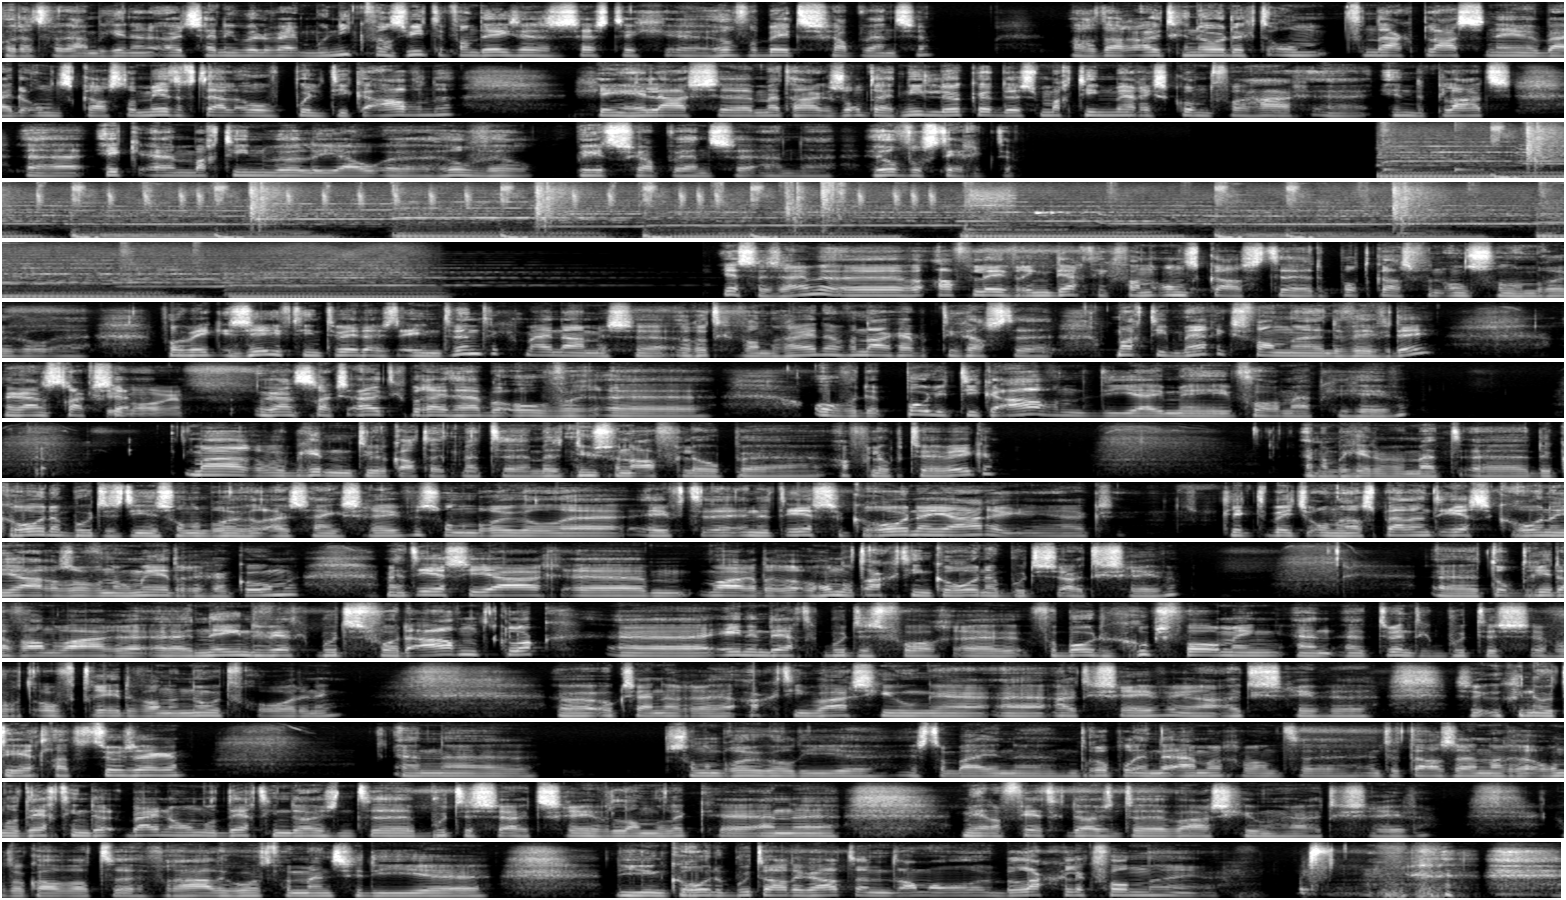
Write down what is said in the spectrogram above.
Voordat we gaan beginnen aan de uitzending willen wij Monique van Zwieten van D66 heel veel beterschap wensen. We hadden haar uitgenodigd om vandaag plaats te nemen bij de Onskast om meer te vertellen over politieke avonden. Ging helaas uh, met haar gezondheid niet lukken, dus Martien Merks komt voor haar uh, in de plaats. Ik en Martien willen jou heel veel beterschap wensen en heel veel sterkte. Yes, daar zijn we. Uh, aflevering 30 van Ons Kast, uh, de podcast van Ons van Breugel, uh, voor week 17 2021. Mijn naam is Rutger van der Rijden en vandaag heb ik de gast Martin Merks van de VVD. We gaan, straks, we gaan straks uitgebreid hebben over, over de politieke avonden die jij mee vorm hebt gegeven. Ja. Maar we beginnen natuurlijk altijd met, met het nieuws van de afgelopen, afgelopen twee weken. En dan beginnen we met uh, de coronaboetes die in Zonnebreugel uit zijn geschreven. Zonnebreugel uh, heeft uh, in het eerste coronajaar, ja, klinkt een beetje onheilspellend, het eerste coronajaar alsof er nog meerdere gaan komen. Maar het eerste jaar ehm, waren er 118 coronaboetes uitgeschreven. top drie daarvan waren 49 boetes voor de avondklok, 31 boetes voor verboden groepsvorming en 20 boetes voor het overtreden van een noodverordening. Uh, ook zijn er 18 eh, waarschuwingen uh, uitgeschreven. Ja, uitgeschreven, genoteerd, laat het zo zeggen. En Zonnebreugel die, is dan bij een, een, druppel in de emmer. Want in totaal zijn er 113, bijna 113.000 boetes uitgeschreven landelijk. en meer dan 40.000 waarschuwingen uitgeschreven. Ik had ook al wat verhalen gehoord van mensen die, die een coronaboete hadden gehad. En het allemaal belachelijk vonden.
